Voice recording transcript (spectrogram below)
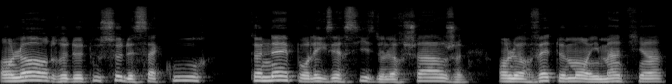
en l'ordre de tous ceux de sa cour, tenait pour l'exercice de leurs charges, en leurs vêtements et maintien,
